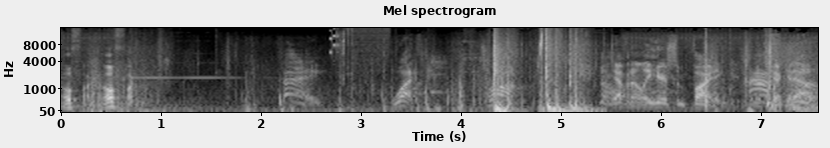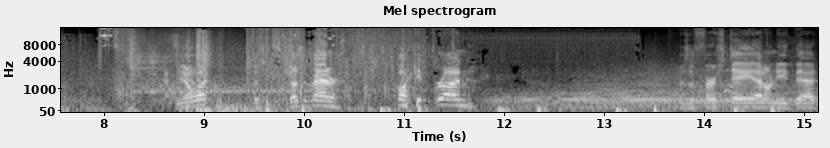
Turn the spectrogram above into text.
Oh fuck. Oh fuck. Hey! What? What's Hear some fighting. Check it out. You know what? This doesn't matter. Fuck it, run. There's a first aid. I don't need that.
